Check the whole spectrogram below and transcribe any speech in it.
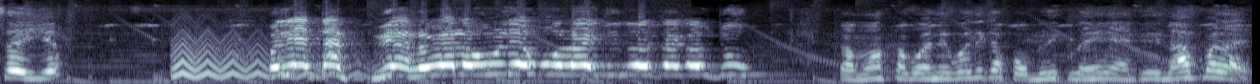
છે અહીંયા? ભલે તાર વેલો વેલો હું લે બોલાવી દીધો તા કહું છું. તમને ખબર નહીં પડી કે પબ્લિક નહીં એન્ટ્રી ના પડાય.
